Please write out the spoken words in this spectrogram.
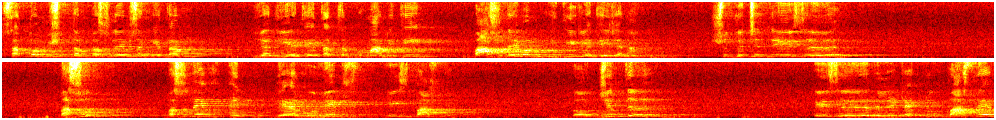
Sattvam Vishuddham Vasudev Sangetam, यदि ये तत्र प्रमाणिति वासुदेवम इति रियते जना शुद्ध चित्त is Vasu Vasudev and there who lives he is Vasudev तो चित्त इज़ रिलेटेड टू वासुदेव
